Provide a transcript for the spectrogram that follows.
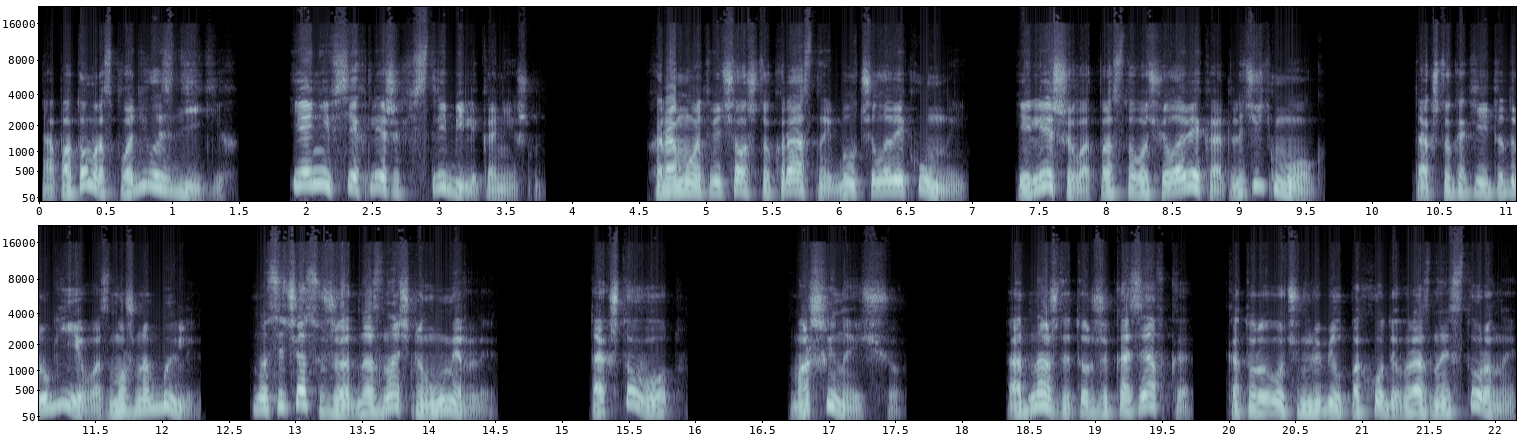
А потом расплодилось диких, и они всех леших истребили, конечно. Хромой отвечал, что Красный был человек умный, и лешего от простого человека отличить мог. Так что какие-то другие, возможно, были, но сейчас уже однозначно умерли. Так что вот. Машина еще. Однажды тот же Козявка, который очень любил походы в разные стороны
